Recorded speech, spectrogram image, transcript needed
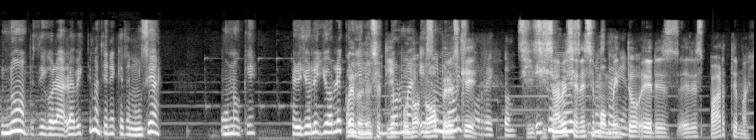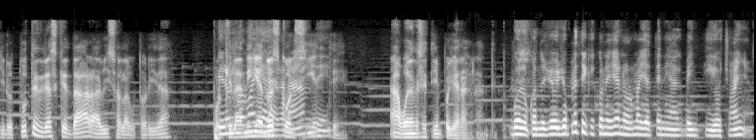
No, pues digo, la, la víctima tiene que denunciar. ¿Uno qué? Pero yo le yo hablé con Bueno, ella y en ese tiempo, Norma, no, no, eso pero no es que correcto. Si, sabes no en es- ese no está bien". momento eres, eres parte, Majiro. Tú tendrías que dar aviso a la autoridad. Porque Pero la Norma niña no es consciente. Ah, bueno, en ese tiempo ya era grande. Bueno, cuando yo, yo platiqué con ella, Norma ya tenía 28 años.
